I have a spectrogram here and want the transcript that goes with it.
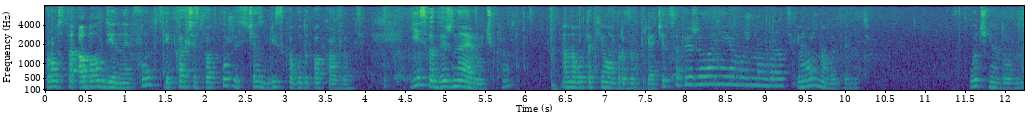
Просто обалденные функции, качество кожи сейчас близко буду показывать. Есть выдвижная ручка. Она вот таким образом прячется, при желании ее можно убрать и можно выдвинуть. Очень удобно.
